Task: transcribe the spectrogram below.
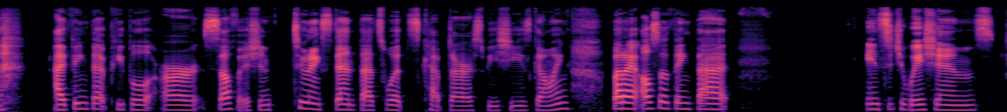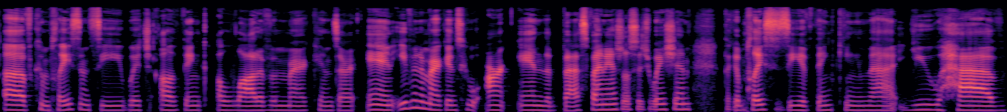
I think that people are selfish and to an extent that's what's kept our species going. But I also think that in situations of complacency, which I think a lot of Americans are in, even Americans who aren't in the best financial situation, the complacency of thinking that you have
